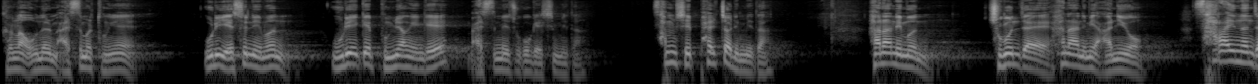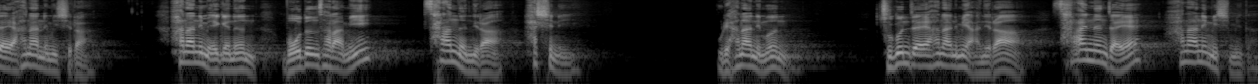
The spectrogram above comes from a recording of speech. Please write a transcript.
그러나 오늘 말씀을 통해 우리 예수님은 우리에게 분명하게 말씀해 주고 계십니다. 38절입니다. 하나님은 죽은 자의 하나님이 아니요 살아있는 자의 하나님이시라. 하나님에게는 모든 사람이 살았느니라 하시니. 우리 하나님은 죽은 자의 하나님이 아니라 살아있는 자의 하나님이십니다.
